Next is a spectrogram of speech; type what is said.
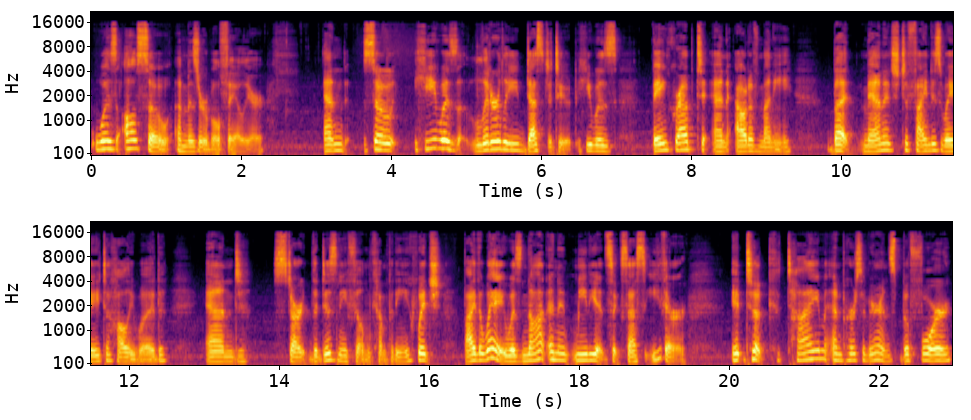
was also a miserable failure. And so he was literally destitute. He was bankrupt and out of money, but managed to find his way to Hollywood and start the Disney Film Company, which, by the way, was not an immediate success either. It took time and perseverance before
